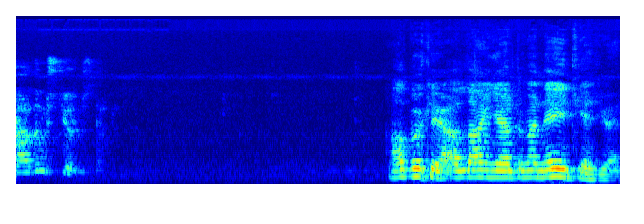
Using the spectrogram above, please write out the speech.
yardım istiyor bizden. Halbuki Allah'ın yardıma ne ihtiyacı var?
